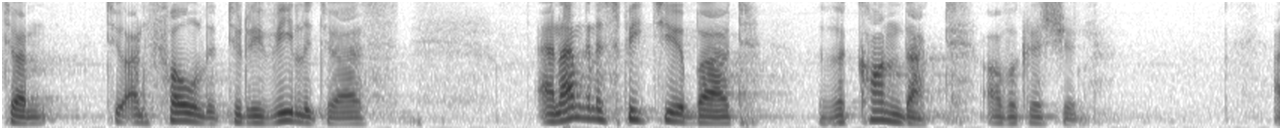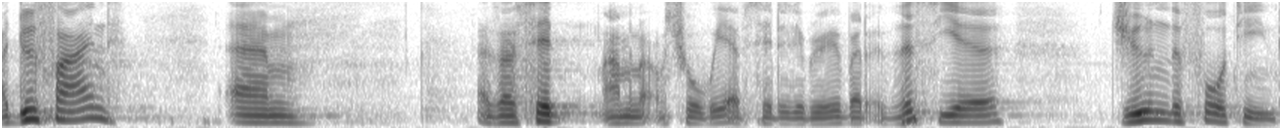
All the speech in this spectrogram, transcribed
to, un, to unfold it, to reveal it to us. And I'm going to speak to you about the conduct of a Christian. I do find, um, as I said, I'm not sure we have said it everywhere, but this year, June the 14th,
